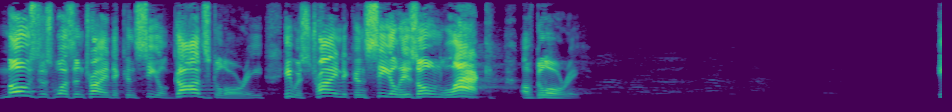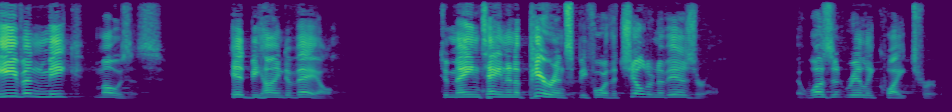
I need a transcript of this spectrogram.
Moses wasn't trying to conceal God's glory, he was trying to conceal his own lack of glory. Even meek Moses hid behind a veil to maintain an appearance before the children of Israel that wasn't really quite true.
